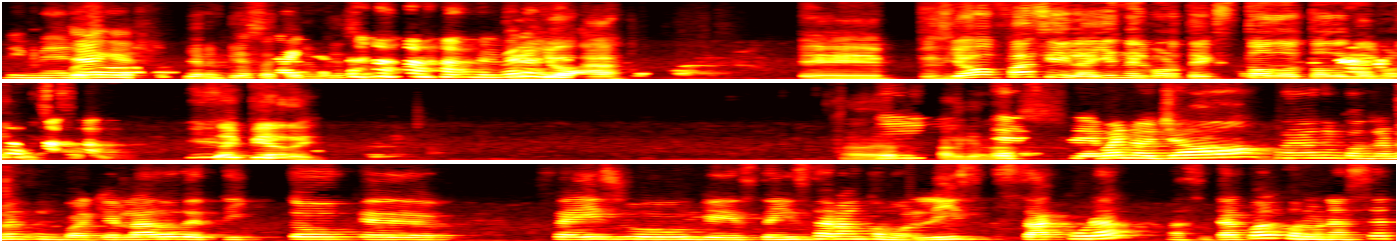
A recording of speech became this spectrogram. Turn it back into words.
primero, Jagger. ¿Quién empieza? ¿Quién empieza? primero yo, ah, eh, pues yo fácil, ahí en el Vortex, todo, todo en el Vortex. No hay pierde. A ver, Y, ¿alguien más? Este, bueno, yo pueden encontrarme en cualquier lado de TikTok, eh, Facebook, este, Instagram como Liz Sakura, así tal cual, con una Z.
